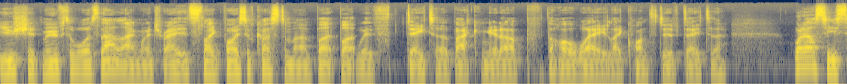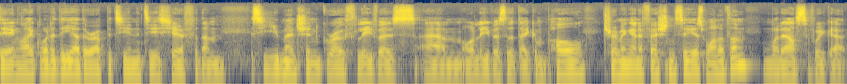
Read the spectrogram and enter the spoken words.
you should move towards that language, right? It's like voice of customer, but but with data backing it up the whole way, like quantitative data. What else are you seeing? Like, what are the other opportunities here for them? So, you mentioned growth levers um, or levers that they can pull. Trimming and efficiency is one of them. What else have we got?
